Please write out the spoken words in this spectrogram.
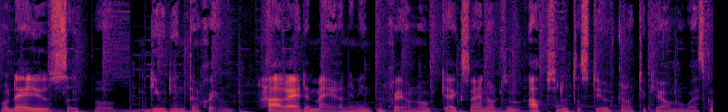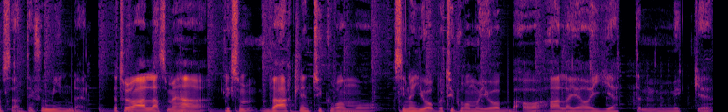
Och det är ju supergod intention. Här är det mer än en intention och också en av de absoluta styrkorna tycker jag med West Consulting för min del. Jag tror alla som är här liksom verkligen tycker om sina jobb och tycker om att jobba och alla gör jättemycket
